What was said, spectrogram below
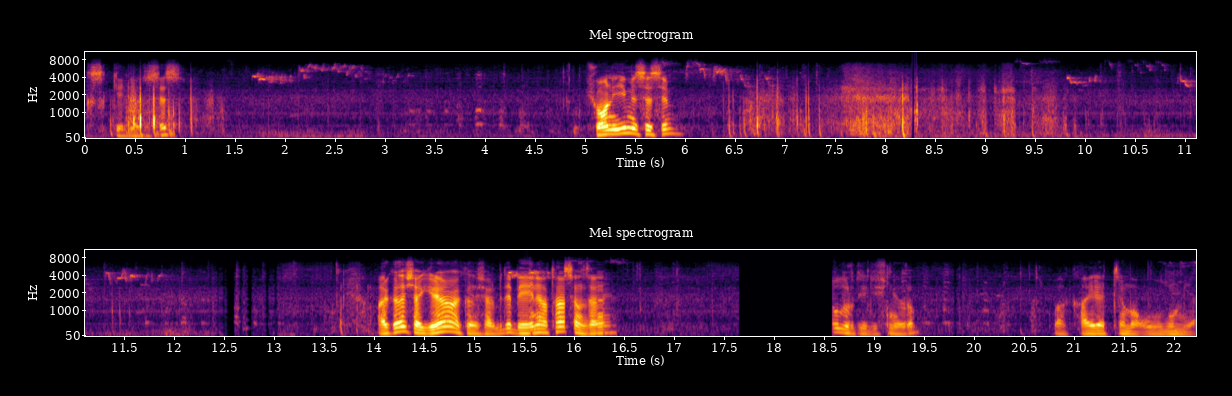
kısık geliyordu ses. Şu an iyi mi sesim? Arkadaşlar giren arkadaşlar bir de beğeni atarsanız hani olur diye düşünüyorum. Bak Hayrettin'e bak oğlum ya.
